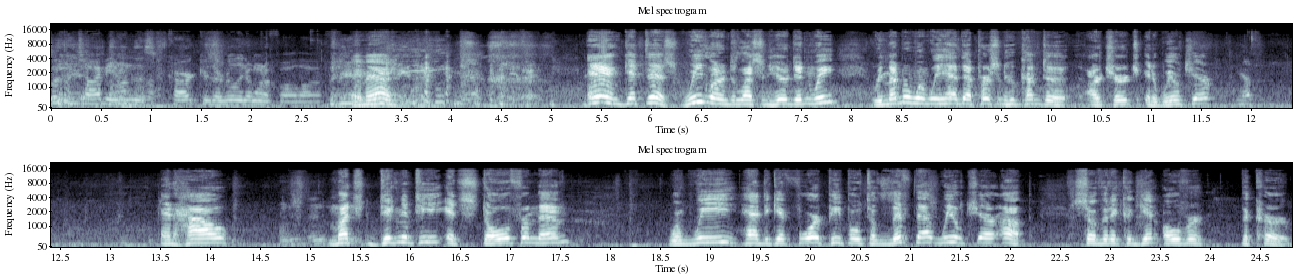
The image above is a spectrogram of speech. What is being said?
Would someone tie me on this cart because I really don't want to fall off? Amen. and get this, we learned a lesson here, didn't we? Remember when we had that person who come to our church in a wheelchair? Yep. And how much dignity it stole from them when we had to get four people to lift that wheelchair up so that it could get over the curb.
